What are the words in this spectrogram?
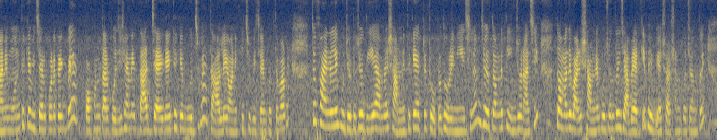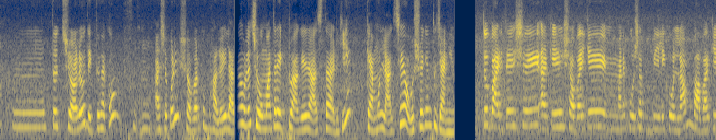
মানে মন থেকে বিচার করে দেখবে, কখন তার পজিশানে তার জায়গায় থেকে বুঝবে, তাহলে অনেক কিছু বিচার করতে পারবে। তো ফাইনালি পুজো টুজো দিয়ে আমরা সামনে থেকে একটা টোটো ধরে নিয়েছিলাম, যেহেতু আমরা তিনজন আছি। তো আমাদের বাড়ির সামনে পর্যন্তই যাবে আর কি, ভেবিয়া শ্মশান পর্যন্তই। তো চলো দেখতে থাকো। আশা করি সবার খুব ভালোই লাগে হলো চৌমাতার একটু আগের রাস্তা আর কি। কেমন লাগছে অবশ্যই কিন্তু জানিও। তো বাড়িতে এসে আর কি সবাইকে মানে প্রসাদ বিলি করলাম। বাবাকে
